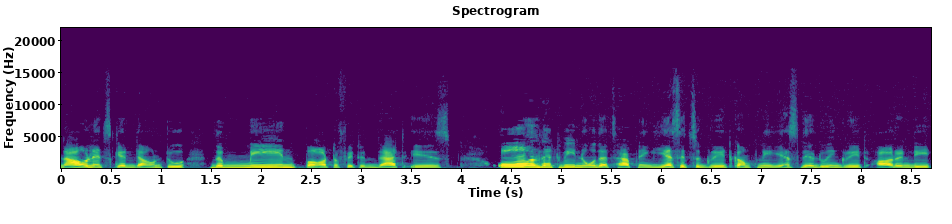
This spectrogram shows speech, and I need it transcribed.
now let's get down to the main part of it, and that is all that we know that's happening. Yes, it's a great company. Yes, they're doing great R&D.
